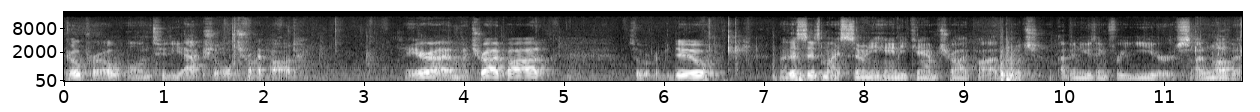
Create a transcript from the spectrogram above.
GoPro onto the actual tripod. Here I have my tripod. So what we're going to do, now this is my Sony Handycam tripod, which I've been using for years. I love it.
